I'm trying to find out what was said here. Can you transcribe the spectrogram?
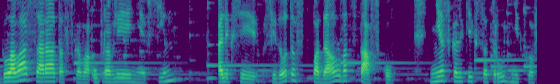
глава Саратовского управления ФСИН Алексей Федотов подал в отставку. Нескольких сотрудников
